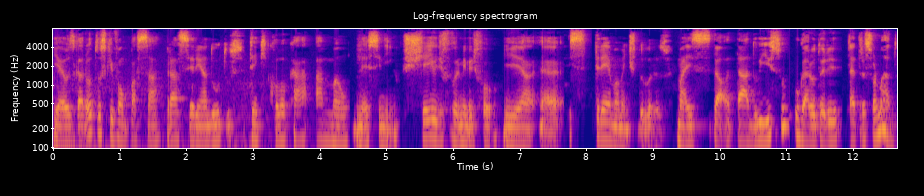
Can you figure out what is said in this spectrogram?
E aí os garotos que vão passar pra serem adultos têm que colocar a mão nesse ninho, cheio de formiga de fogo. E é, é extremamente doloroso. Mas da- dado isso, o garoto ele é transformado.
